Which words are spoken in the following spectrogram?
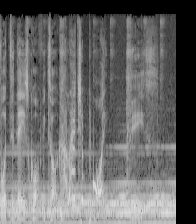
for today's coffee talk. Holla at your boy. Peace.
